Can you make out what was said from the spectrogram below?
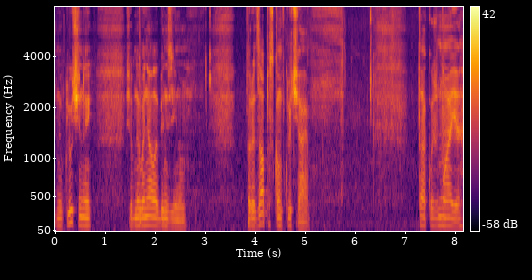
не включений, щоб не воняло бензином. Перед запуском включаємо. Також має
